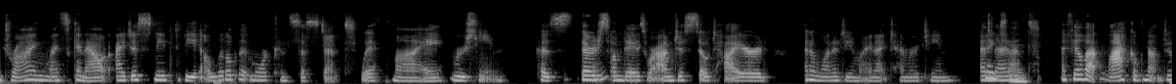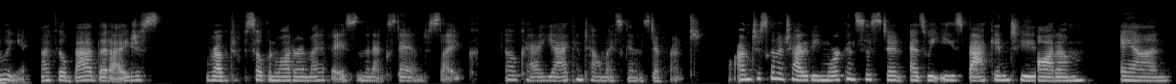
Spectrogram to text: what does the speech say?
drying my skin out. I just need to be a little bit more consistent with my routine because there's right. some days where I'm just so tired. I don't want to do my nighttime routine. And Makes then sense. I feel that lack of not doing it. I feel bad that I just rubbed soap and water in my face. And the next day, I'm just like, okay, yeah, I can tell my skin is different. I'm just going to try to be more consistent as we ease back into autumn and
